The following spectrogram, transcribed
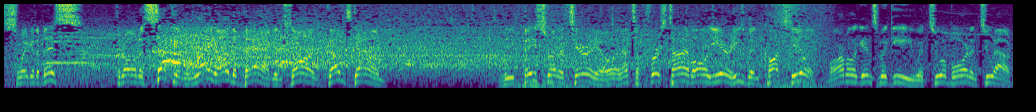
Swing and a miss. Throw to second, right on the bag, and Zaun guns down the base runner Theriot, and that's the first time all year he's been caught stealing. Marmol against McGehee with two aboard and two out.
